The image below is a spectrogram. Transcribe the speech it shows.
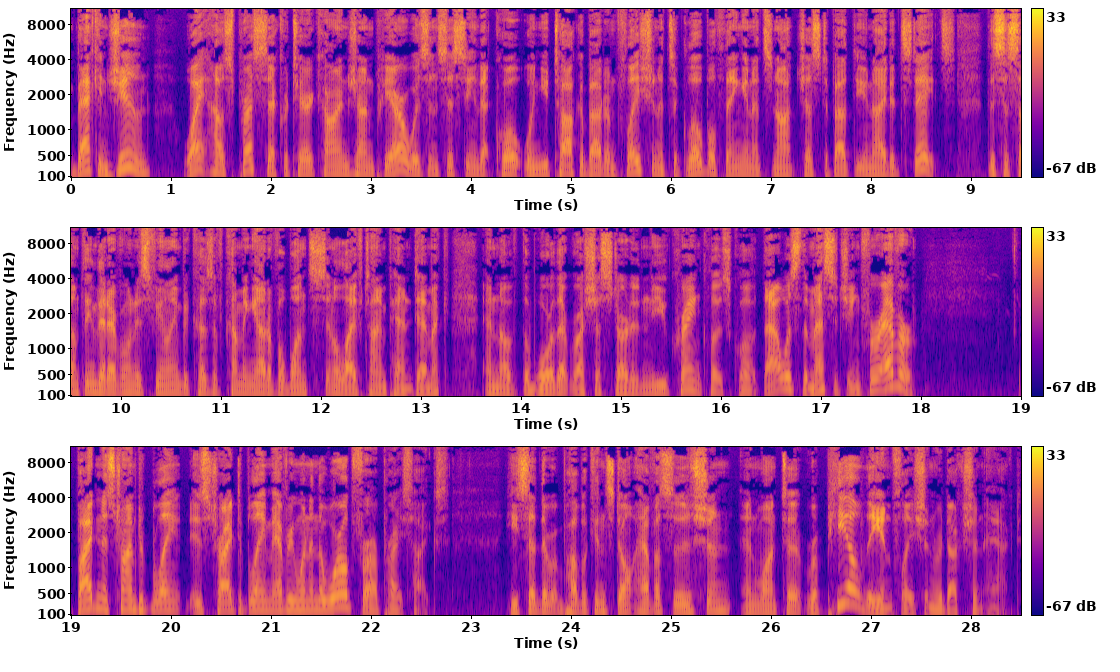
Back in June, White House Press Secretary Karine Jean Pierre was insisting that, quote, when you talk about inflation, it's a global thing and it's not just about the United States. This is something that everyone is feeling because of coming out of a once in a lifetime pandemic and of the war that Russia started in the Ukraine, close quote. That was the messaging forever. Biden is trying to blame is tried to blame everyone in the world for our price hikes. He said the Republicans don't have a solution and want to repeal the Inflation Reduction Act.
